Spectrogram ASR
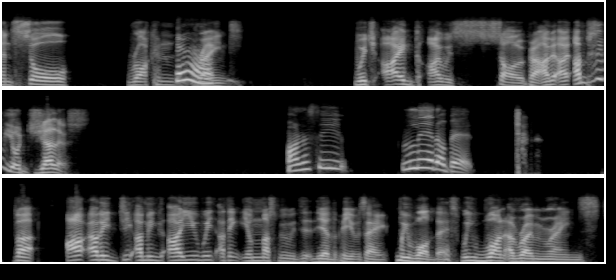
and saw Rock and Yeah. Reigns, which I I was so proud. I mean, I, I'm assuming you're jealous, Honestly, little bit. but I, I mean, do, I mean, are you with? I think you must be with the- the other people saying we want this. We want a Roman Reigns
